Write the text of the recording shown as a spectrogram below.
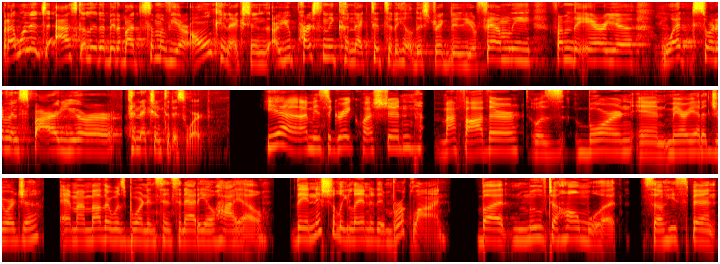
But I wanted to ask a little bit about some of your own connections. Are you you personally connected to the Hill District? Is your family from the area? What sort of inspired your connection to this work? Yeah, I mean, it's a great question. My father was born in Marietta, Georgia, and my mother was born in Cincinnati, Ohio. They initially landed in Brookline, but moved to Homewood. So he spent,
